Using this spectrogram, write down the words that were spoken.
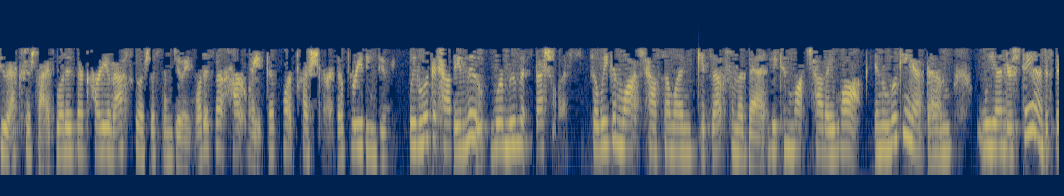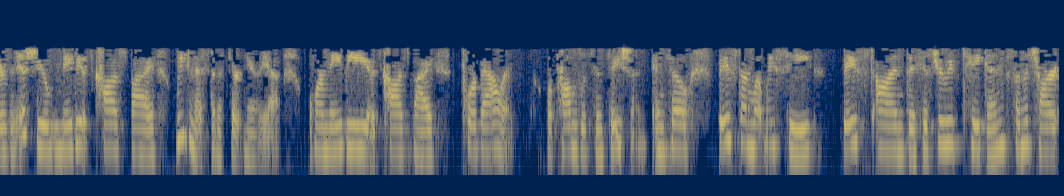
to exercise? What is their cardiovascular system doing? What is their heart rate, their blood pressure, their breathing doing? We look at how they move. We're movement specialists. So we can watch how someone gets up from a bed. We can watch how they walk. In looking at them, we understand if there's an issue, maybe it's caused by weakness in a certain area, or maybe it's caused by poor balance or problems with sensation. And so based on what we see, based on the history we've taken from the chart,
